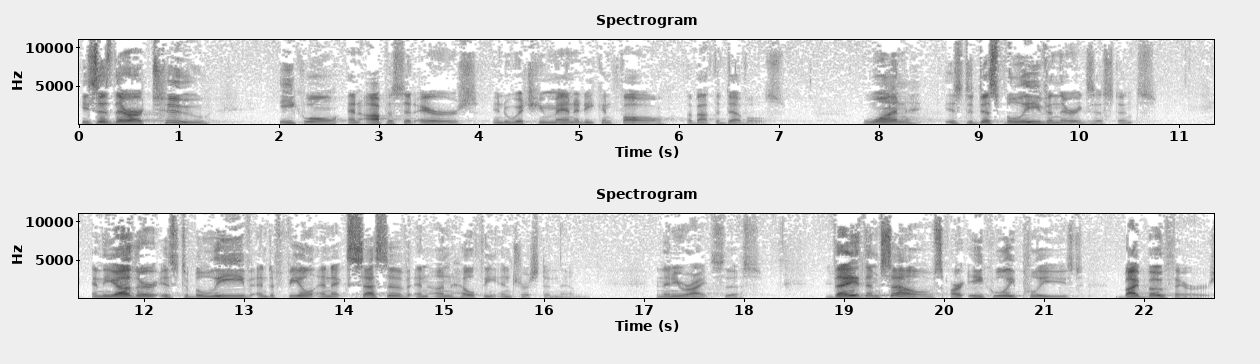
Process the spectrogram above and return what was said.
He says, There are two equal and opposite errors into which humanity can fall about the devils. One is to disbelieve in their existence, and the other is to believe and to feel an excessive and unhealthy interest in them. And then he writes this They themselves are equally pleased by both errors,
